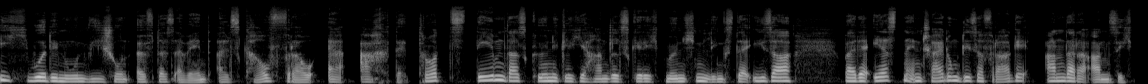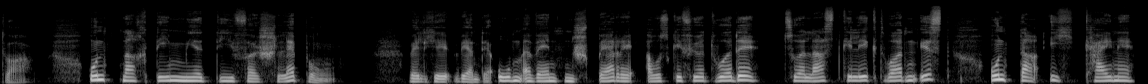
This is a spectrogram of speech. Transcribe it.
Ich wurde nun, wie schon öfters erwähnt, als Kauffrau erachtet, trotzdem das Königliche Handelsgericht München links der Isar bei der ersten Entscheidung dieser Frage anderer Ansicht war. Und nachdem mir die Verschleppung, welche während der oben erwähnten Sperre ausgeführt wurde, zur Last gelegt worden ist, und da ich keine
